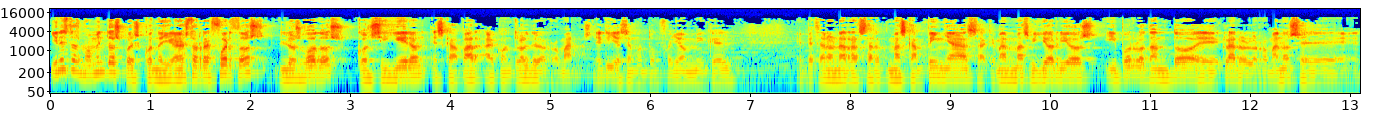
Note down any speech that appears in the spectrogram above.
Y en estos momentos, pues cuando llegaron estos refuerzos, los godos consiguieron escapar al control de los romanos. Y aquí ya se montó un follón, Miquel. Empezaron a arrasar más campiñas, a quemar más villorrios y por lo tanto, eh, claro, los romanos eh,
